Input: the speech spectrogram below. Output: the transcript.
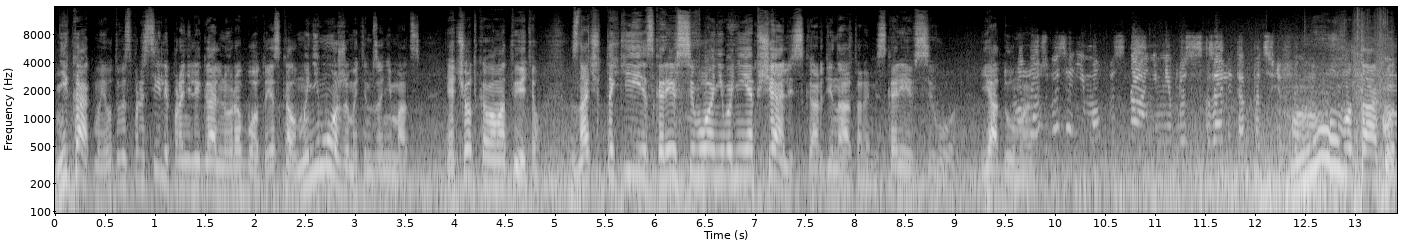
Никак мы. Вот вы спросили про нелегальную работу. Я сказал, мы не можем этим заниматься. Я четко вам ответил. Значит, такие, скорее всего, они не общались с координаторами. Скорее всего. Я Ну, думаю. может быть, они, может быть, да, они мне просто сказали так по телефону. Ну, вот так вот.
